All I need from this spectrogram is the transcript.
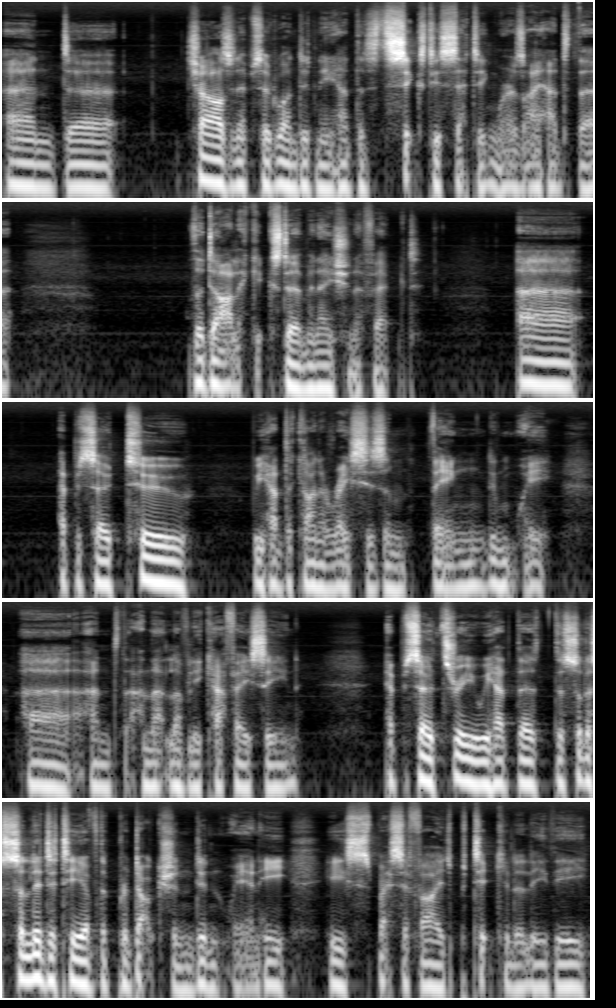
and uh, Charles in episode one, didn't he? Had the 60s setting, whereas I had the the Dalek extermination effect. Uh, episode two, we had the kind of racism thing, didn't we? Uh, and and that lovely cafe scene. Episode three, we had the the sort of solidity of the production, didn't we? And he he specified particularly the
